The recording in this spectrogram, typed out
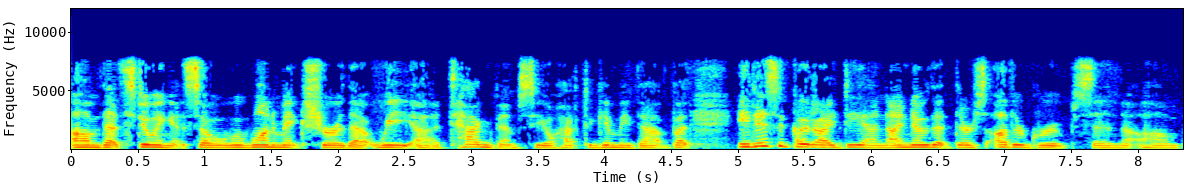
um, that's doing it. So we want to make sure that we uh, tag them. So you'll have to give me that. But it is a good idea, and I know that there's other groups, and um,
